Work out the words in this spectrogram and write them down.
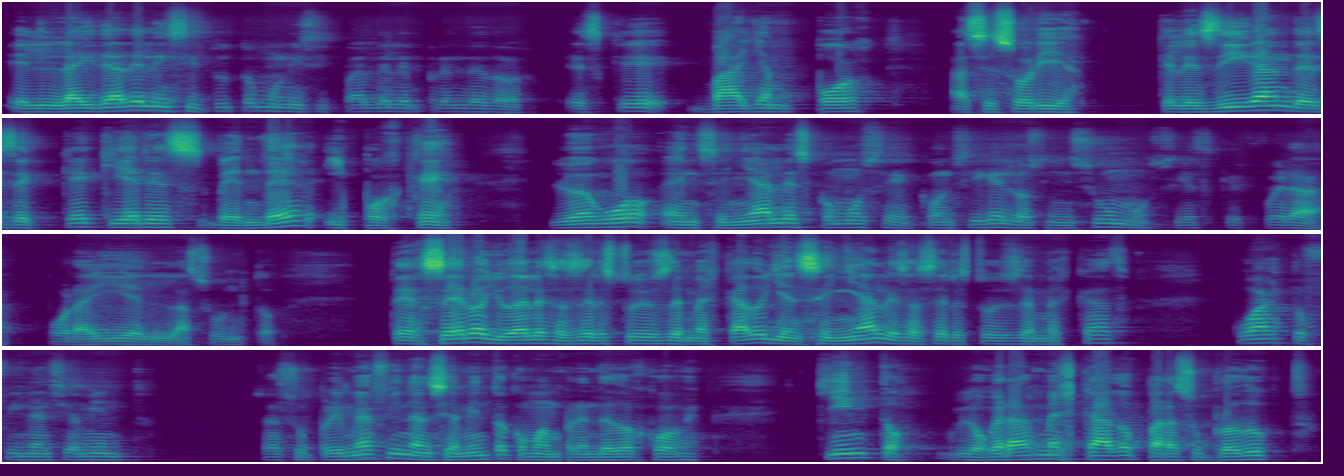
la idea del Instituto Municipal del Emprendedor es que vayan por asesoría que les digan desde qué quieres vender y por qué. Luego enseñarles cómo se consiguen los insumos, si es que fuera por ahí el asunto. Tercero, ayudarles a hacer estudios de mercado y enseñarles a hacer estudios de mercado. Cuarto, financiamiento. O sea, su primer financiamiento como emprendedor joven. Quinto, lograr mercado para su producto.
